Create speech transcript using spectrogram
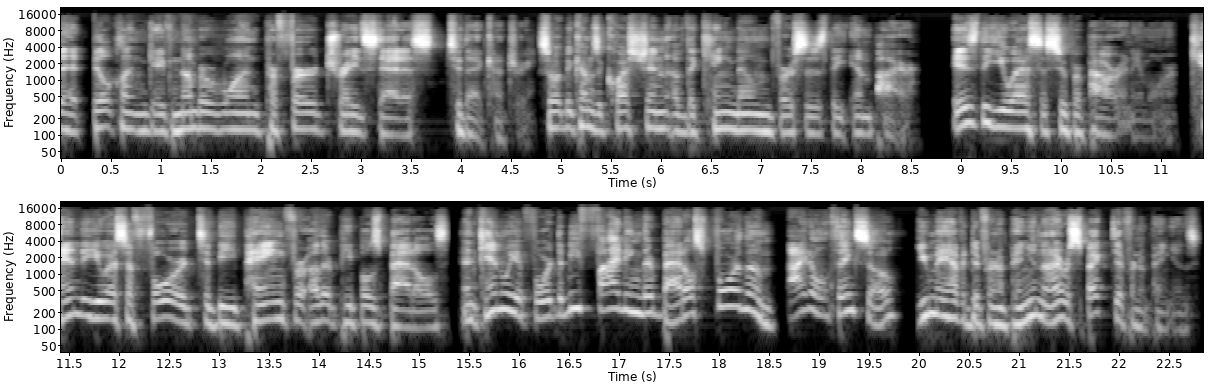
that Bill Clinton gave number one preferred trade status to that country. So it becomes a question of the kingdom versus the empire. Is the US a superpower anymore? Can the US afford to be paying for other people's battles? And can we afford to be fighting their battles for them? I don't think so. You may have a different opinion, and I respect different opinions.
